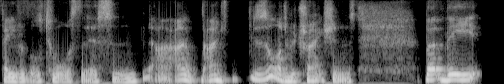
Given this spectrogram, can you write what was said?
favourable towards this, and I, I, there's a lot of attractions. But the,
